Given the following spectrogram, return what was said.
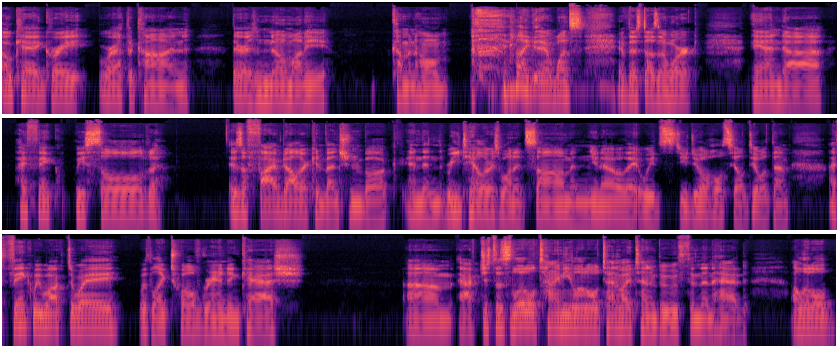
Okay, great. We're at the con there is no money coming home. like once if this doesn't work, and uh, I think we sold is a five dollar convention book, and then retailers wanted some, and you know they we'd you do a wholesale deal with them. I think we walked away with like twelve grand in cash. Um, after just this little tiny little ten by ten booth, and then had a little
